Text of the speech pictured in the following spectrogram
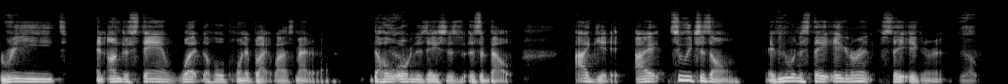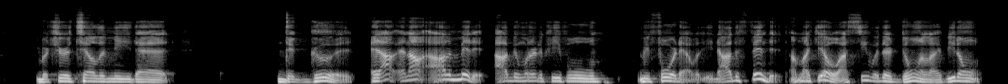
read and understand what the whole point of Black Lives Matter are. The whole organization is, is about. I get it. I to each his own. If you want to stay ignorant, stay ignorant. Yep. But you're telling me that the good, and I and I'll, I'll admit it. I've been one of the people before that. You know, I defend it. I'm like, yo, I see what they're doing. Like, you don't.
